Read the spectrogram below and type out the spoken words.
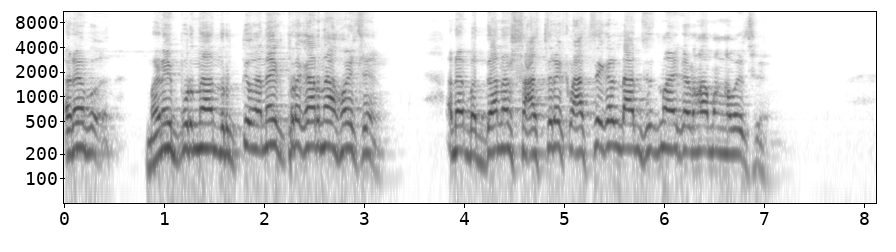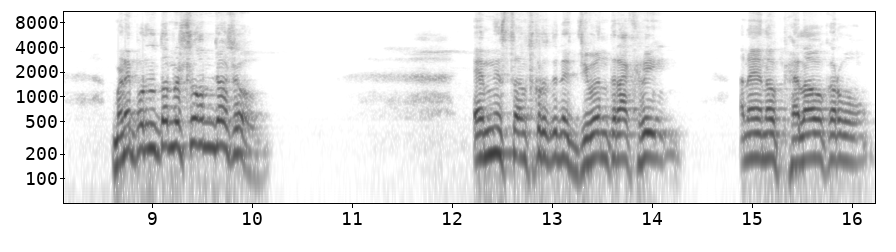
અને મણિપુરના નૃત્યો અનેક પ્રકારના હોય છે. અને બધાના શાસ્ત્રીય ક્લાસિકલ ડાન્સીસમાં ગણવામાં આવે છે. મણિપુરનું તમે શું સમજો છો? એમની સંસ્કૃતિને જીવંત રાખવી અને એનો ફેલાવો કરવો.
